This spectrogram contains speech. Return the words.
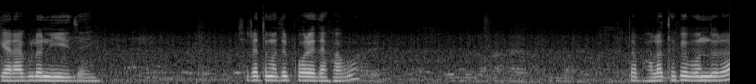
গেরাগুলো নিয়ে যাই। সেটা তোমাদের পরে দেখাবো। তো ভালো থেকে বন্ধুরা।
